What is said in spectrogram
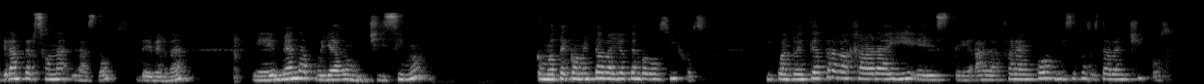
gran personas, las dos, de verdad. Eh, me han apoyado muchísimo. Como te comentaba, yo tengo dos hijos. Y cuando entré a trabajar ahí este, a la Franco, mis hijos estaban chicos.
